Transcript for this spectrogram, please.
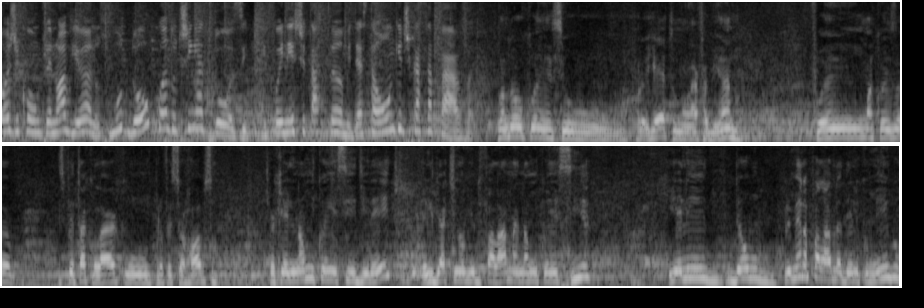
hoje com 19 anos, mudou quando tinha 12 e foi neste tatame desta ONG de Caçapava. Quando eu conheci o projeto no Lar Fabiano, foi uma coisa espetacular com o professor Robson, porque ele não me conhecia direito, ele já tinha ouvido falar, mas não me conhecia. E ele deu, a primeira palavra dele comigo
